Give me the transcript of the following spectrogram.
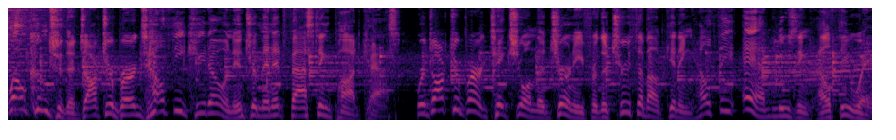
Welcome to the Dr. Berg's Healthy Keto and Intermittent Fasting Podcast, where Dr. Berg takes you on the journey for the truth about getting healthy and losing healthy weight.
